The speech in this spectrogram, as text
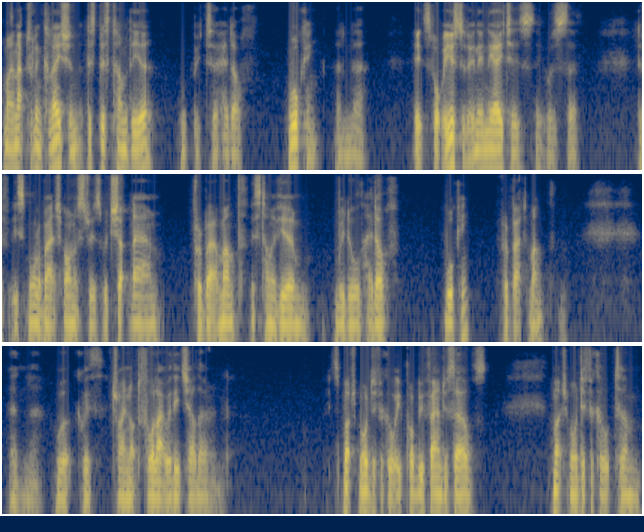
my natural inclination at this this time of the year would be to head off walking, and uh, it's what we used to do. In, in the eighties, it was uh, definitely smaller branch monasteries would shut down for about a month this time of year, and we'd all head off walking for about a month and uh, work with trying not to fall out with each other and it's much more difficult. You probably found yourselves much more difficult um,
